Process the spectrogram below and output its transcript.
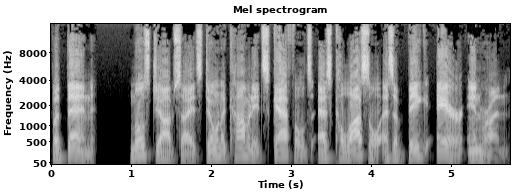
But then, most job sites don't accommodate scaffolds as colossal as a big air in run.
